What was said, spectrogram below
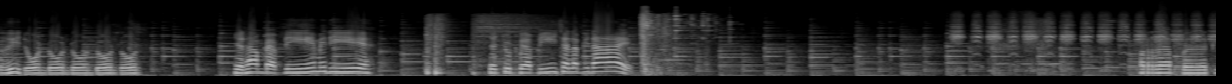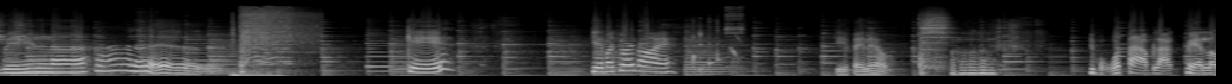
เฮ้ยเอ้ยโดนโดนโดนโดนโดนอย่าทำแบบนี้ไม่ดี จะจุดแบบนี้ฉันรับไม่ได้ ระเบิดเวลา เก๋ เก๋มาช่วยหน่อย เก๋ไปแล้วเฮ้ยที่บอกว่าตามรักแฟนเรา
